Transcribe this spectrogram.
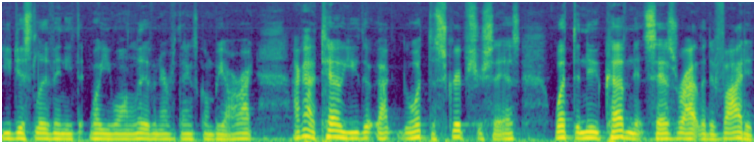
you just live any way you want to live and everything's going to be all right. I got to tell you that, what the Scripture says, what the New Covenant says, rightly divided.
